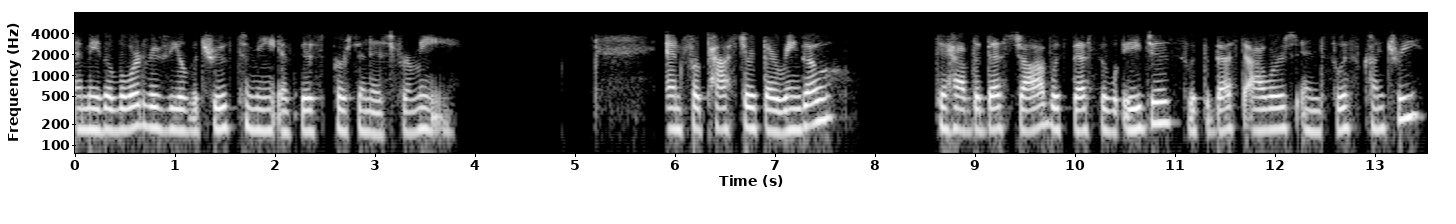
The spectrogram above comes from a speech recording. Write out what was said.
and may the Lord reveal the truth to me if this person is for me. And for Pastor Thuringo, to have the best job with best wages, with the best hours in Swiss country,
